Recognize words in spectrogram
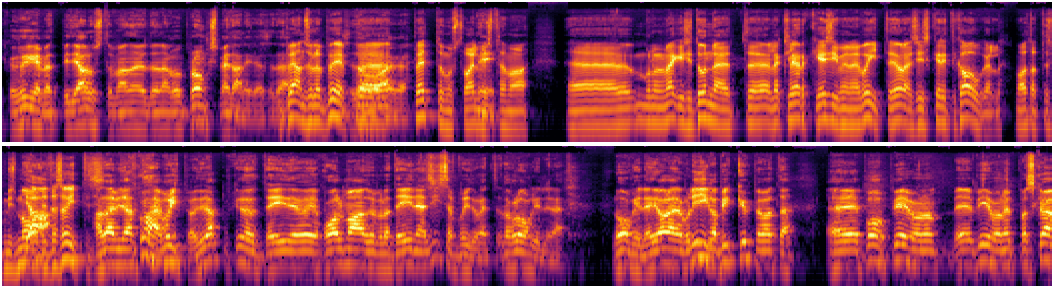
ikka kõigepealt pidi alustama nii-öelda nagu pronksmedaliga seda. pean sulle, Peep pettumust valmistama. Mul on vägisi tunne, et Leclerc'i esimene võit ei ole siiski eriti kaugel, vaadates, mismoodi ta sõitis. aga ta ei pidanud kohe võitma, teine või kolmas, võib-olla teine, siis saab võidu kätte, nagu loogiline. loogiline, ei ole nagu liiga pikk hüpe, vaata. Bob Piimon, Piimon hüppas ka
